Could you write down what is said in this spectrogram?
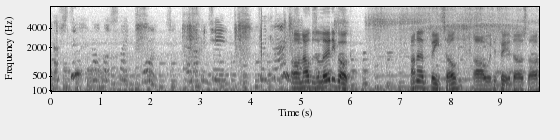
I've still not got once. And I can turn the. Oh, now there's a ladybug. And a beetle. Oh, we defeated those though.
